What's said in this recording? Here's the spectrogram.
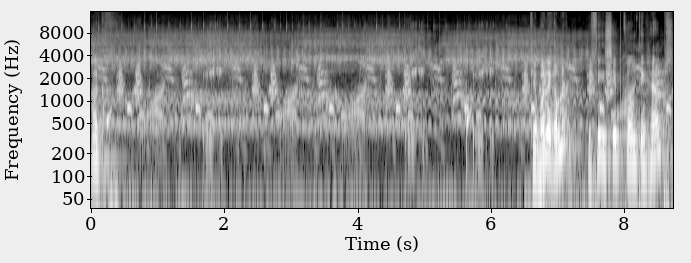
Ah, ¿Qué pone? ¿Cómo? You think sheep counting helps?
